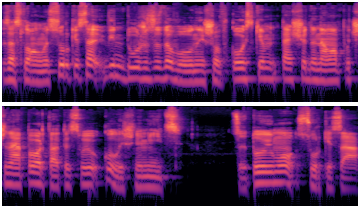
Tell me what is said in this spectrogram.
За словами Суркіса, він дуже задоволений Шовковським та що Динамо починає повертати свою колишню міць. Цитуємо Суркіса.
